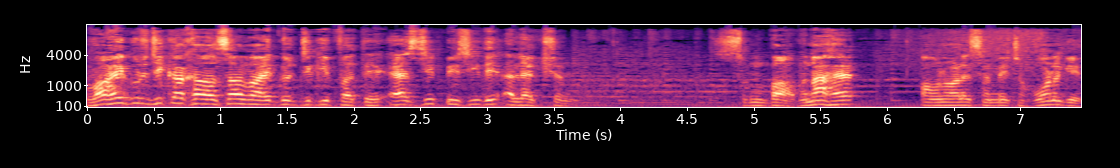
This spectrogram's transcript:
ਵਾਹਿਗੁਰੂ ਜੀ ਕਾ ਖਾਲਸਾ, ਵਾਹਿਗੁਰੂ ਜੀ ਕੀ ਫਤਿਹ। ਐਸਜੀਪੀਸੀ ਦੇ ਇਲੈਕਸ਼ਨ ਸੰਭਾਵਨਾ ਹੈ, ਆਉਣ ਵਾਲੇ ਸਮੇਂ 'ਚ ਹੋਣਗੇ।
